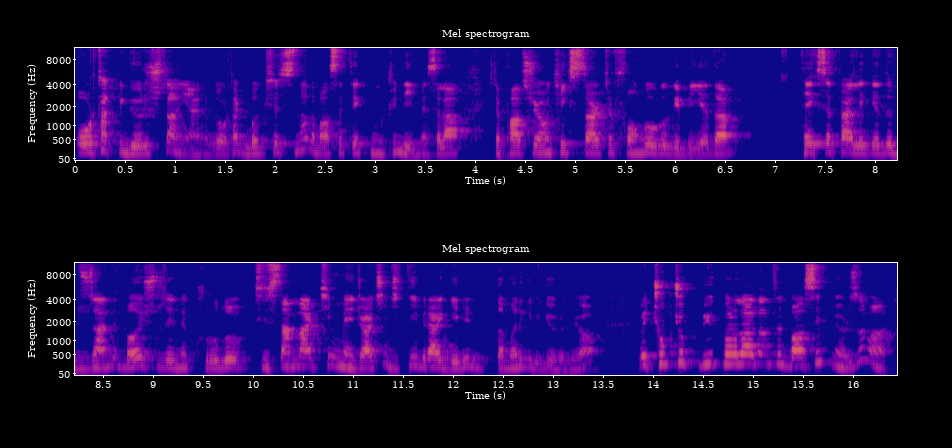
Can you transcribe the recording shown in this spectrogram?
ortak bir görüşten yani ortak bakış açısından da bahsetmek mümkün değil. Mesela işte Patreon, Kickstarter, Fongogo gibi ya da tek seferlik ya da düzenli bağış üzerine kurulu sistemler kim mecra için ciddi birer gelir damarı gibi görülüyor. Ve çok çok büyük paralardan tabii bahsetmiyoruz ama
